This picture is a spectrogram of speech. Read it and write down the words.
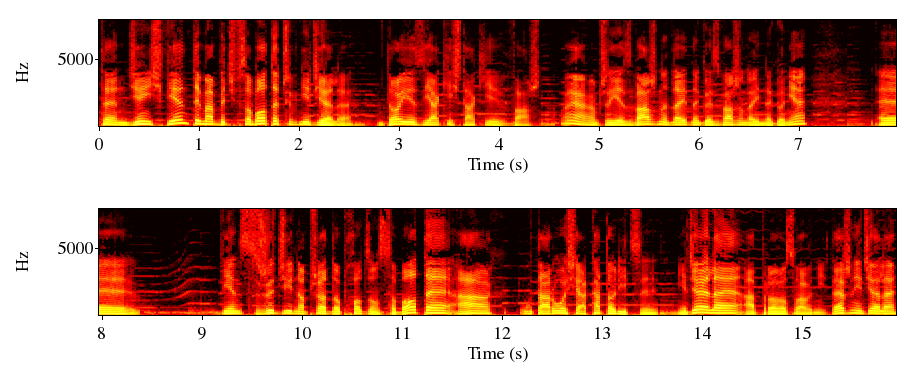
ten dzień święty ma być w sobotę czy w niedzielę. To jest jakieś takie ważne. No nie wiem, czy jest ważne, dla jednego jest ważne, dla innego nie. E, więc Żydzi na przykład obchodzą sobotę, a utarło się, a katolicy niedzielę, a prawosławni też niedzielę,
